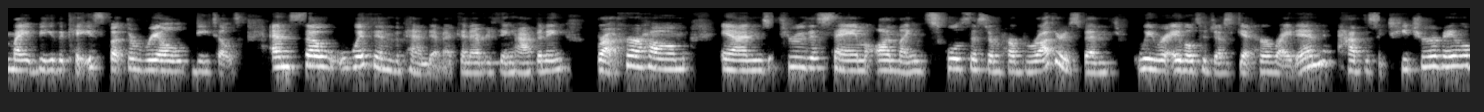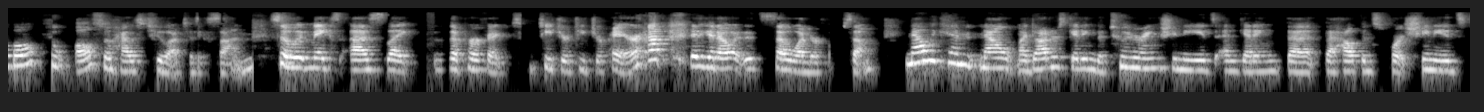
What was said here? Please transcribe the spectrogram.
might be the case, but the real details. And so within the pandemic and everything happening, brought her home. And through the same online school system her brother's been, we were able to just get her right in, have this teacher available who also has two autistic sons. So it makes us like the perfect teacher teacher pair. you know, it's so wonderful. So now we can now my daughter's getting the tutoring she needs and getting the the help and support she needs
